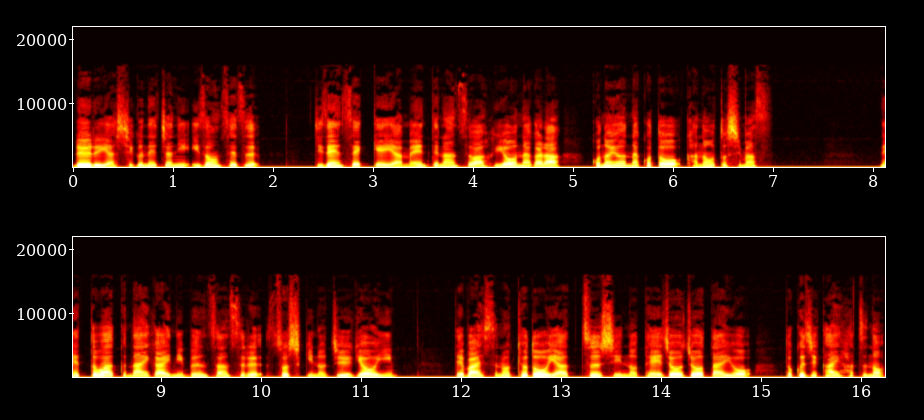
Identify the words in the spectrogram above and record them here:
ルールやシグネチャに依存せず、事前設計やメンテナンスは不要ながら、このようなことを可能とします。ネットワーク内外に分散する組織の従業員、デバイスの挙動や通信の定常状態を独自開発の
